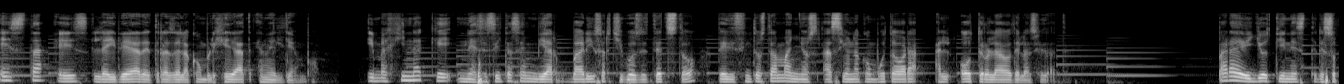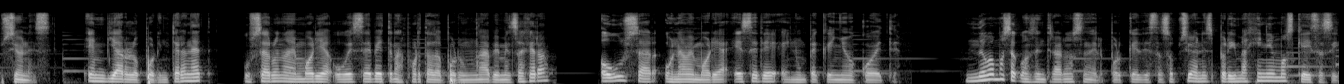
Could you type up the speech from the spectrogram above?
Esta es la idea detrás de la complejidad en el tiempo. Imagina que necesitas enviar varios archivos de texto de distintos tamaños hacia una computadora al otro lado de la ciudad. Para ello tienes tres opciones, enviarlo por internet, usar una memoria USB transportada por un ave mensajera o usar una memoria SD en un pequeño cohete. No vamos a concentrarnos en el porqué de estas opciones, pero imaginemos que es así.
